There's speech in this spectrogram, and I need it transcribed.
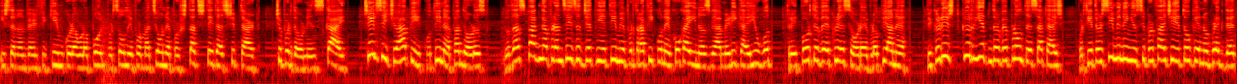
ishte nën verifikim kur Europol përcolli informacione për shtatë shtetas shqiptarë që përdornin Sky. Çelësi që hapi kutinë e Pandorës, iu dha spak nga francezët gjatë një hetimi për trafikun e kokainës nga Amerika e Jugut drejt porteve kryesore evropiane. Pikërisht, ky rrjet ndërvepronte sakaq për tjetërsimin e një sipërfaqeje toke në bregdet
